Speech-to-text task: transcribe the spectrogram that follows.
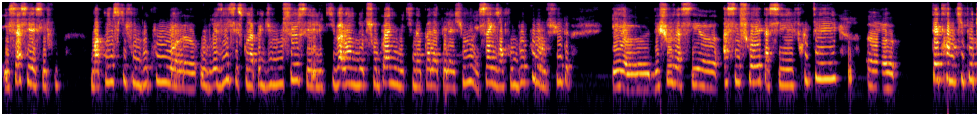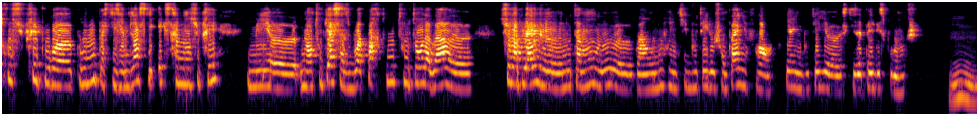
et ça, c'est assez fou. Maintenant, ce qu'ils font beaucoup au Brésil, c'est ce qu'on appelle du mousseux, c'est l'équivalent de notre champagne, mais qui n'a pas l'appellation. Et ça, ils en font beaucoup dans le sud et euh, des choses assez, euh, assez chouettes, assez fruitées, euh, peut-être un petit peu trop sucrées pour, pour nous parce qu'ils aiment bien ce qui est extrêmement sucré, mais, mais en tout cas ça se boit partout, tout le temps là-bas. sur la plage, notamment, eux, bah, on ouvre une petite bouteille de champagne, enfin, il y a une bouteille, ce qu'ils appellent des spumanches. Mmh.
